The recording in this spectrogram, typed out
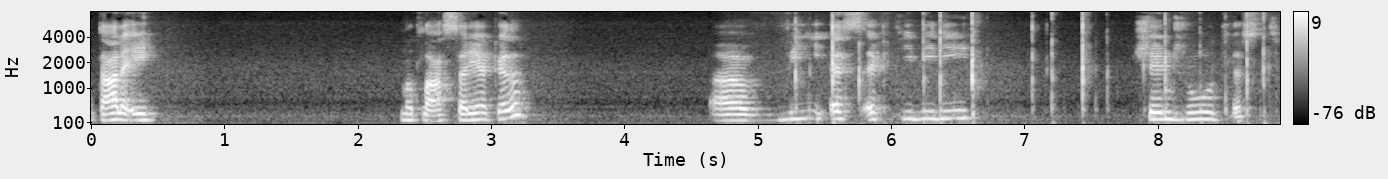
وتعالى إيه؟ نطلع على السريع كده. بي دي change root list.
